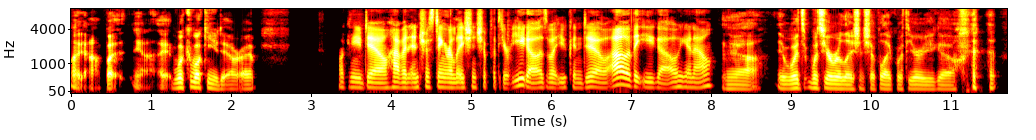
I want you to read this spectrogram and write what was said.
uh, know but yeah what, what can you do right? What can you do? Have an interesting relationship with your ego is what you can do. Oh the ego you know? Yeah what's what's your relationship like with your ego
